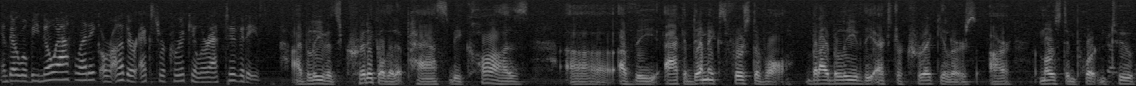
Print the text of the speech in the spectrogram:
and there will be no athletic or other extracurricular activities. I believe it's critical that it pass because uh, of the academics, first of all, but I believe the extracurriculars are most important too,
